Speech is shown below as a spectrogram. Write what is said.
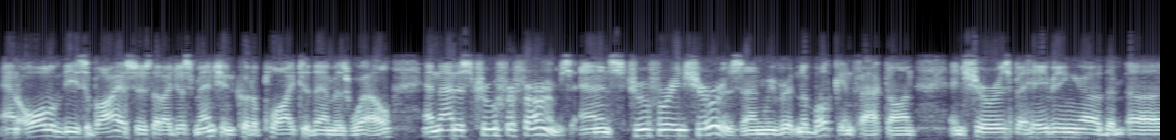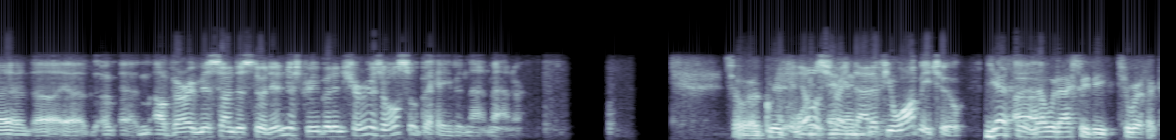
and all of these biases that I just mentioned could apply to them as well. And that is true for firms, and it's true for insurers. And we've written a book, in fact, on insurers behaving uh, the, uh, uh, a very misunderstood industry, but insurers also behave in that manner. So a great I can point. illustrate and that if you want me to. Yes, uh, that would actually be terrific.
